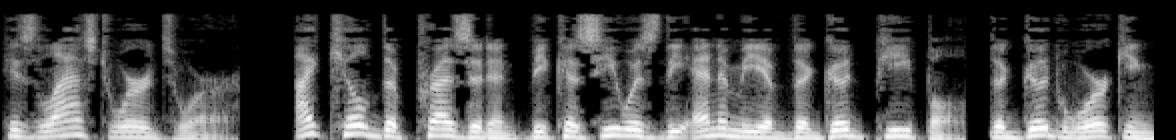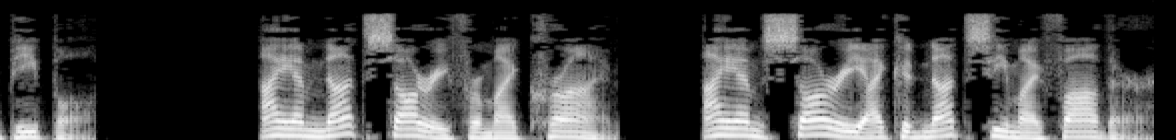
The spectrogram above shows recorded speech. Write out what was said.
His last words were, "'I killed the president because he was the enemy of the good people, the good working people. I am not sorry for my crime. I am sorry I could not see my father.'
